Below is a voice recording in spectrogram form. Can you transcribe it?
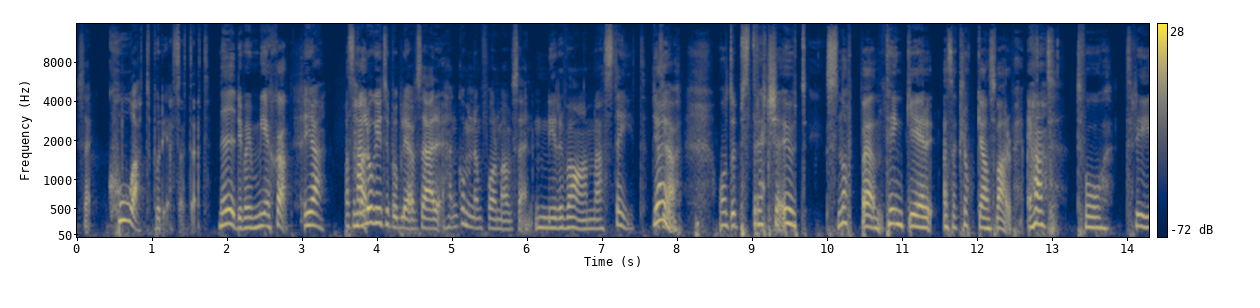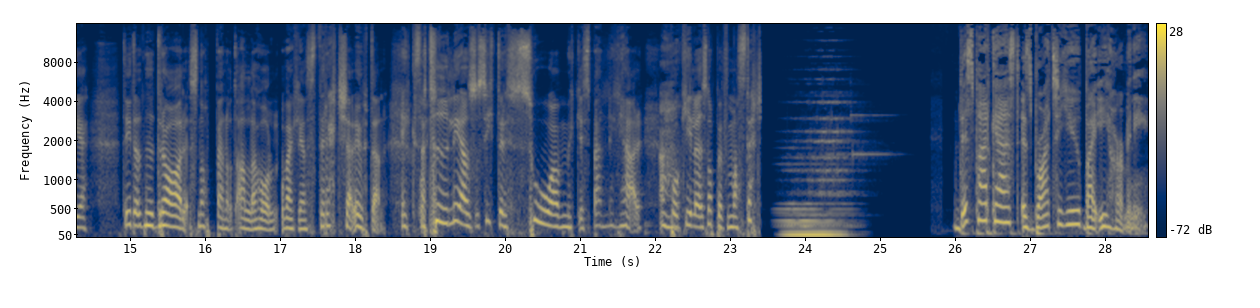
så här kåt på det sättet. Nej, det var ju mer skönt. Ja. Alltså, han man- låg ju typ och blev så här, han kom i någon form av så här nirvana state. Ja, ja. Och hon typ stretcha ut snoppen. Tänk er alltså klockans varv. Ett, Aha. två, tre. Tänk att ni drar snoppen åt alla håll och verkligen stretchar ut den. Exakt. Och tydligen så sitter det så mycket spänningar på killar i snoppen för man stretchar This podcast is brought to you by eHarmony,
